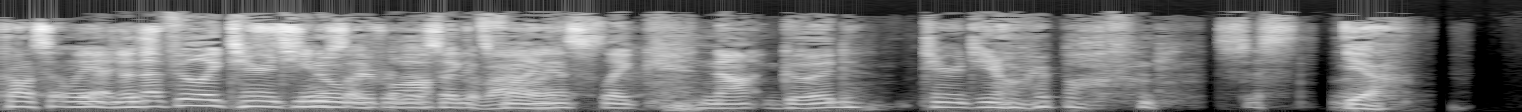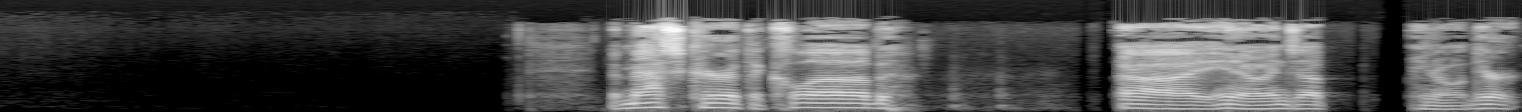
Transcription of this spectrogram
constantly. yeah, doesn't that feel like Tarantino like for the ripoff sake at of its violence. finest? Like not good Tarantino ripoff. I mean, it's just Yeah. The massacre at the club, uh, you know, ends up, you know, they're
